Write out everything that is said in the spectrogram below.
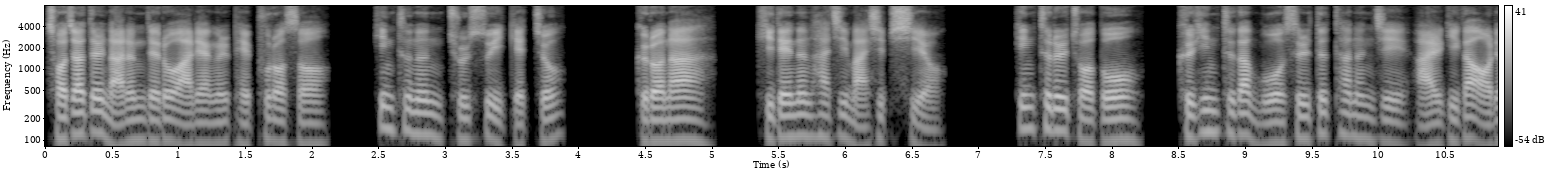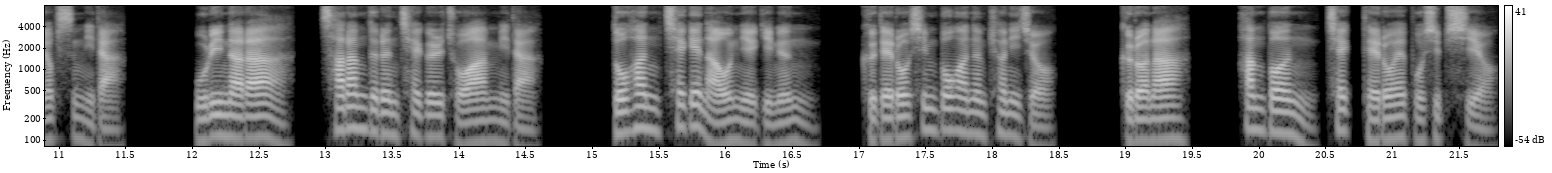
저자들 나름대로 아량을 베풀어서 힌트는 줄 수 있겠죠? 그러나 기대는 하지 마십시오. 힌트를 줘도 그 힌트가 무엇을 뜻하는지 알기가 어렵습니다. 우리나라 사람들은 책을 좋아합니다. 또한 책에 나온 얘기는 그대로 신봉하는 편이죠. 그러나 한번 책대로 해보십시오.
